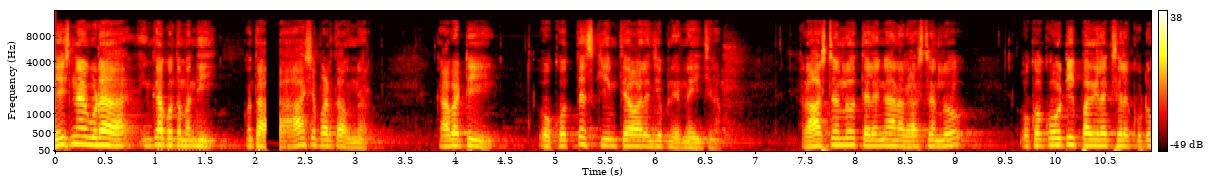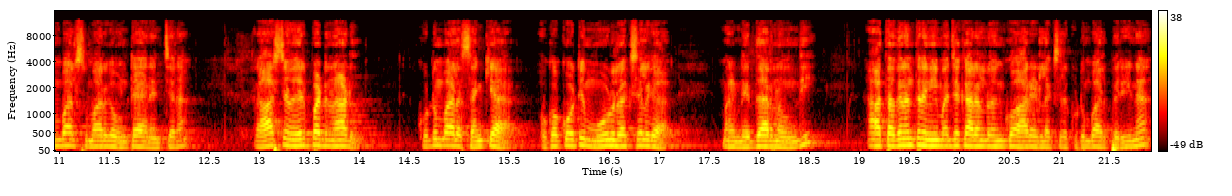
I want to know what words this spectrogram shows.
చేసినా కూడా ఇంకా కొంతమంది ఆశపడతా ఉన్నారు. కాబట్టి ఓ కొత్త స్కీమ్ తేవాలని చెప్పి నిర్ణయించినాం. రాష్ట్రంలో తెలంగాణ రాష్ట్రంలో ఒక కోటి పది లక్షల కుటుంబాలు సుమారుగా ఉంటాయని అంచనా. రాష్ట్రం ఏర్పడిన నాడు కుటుంబాల సంఖ్య ఒక కోటి మూడు లక్షలుగా మనకు నిర్ధారణ ఉంది. ఆ తదనంతరం ఈ మధ్యకాలంలో ఇంకో ఆరేడు లక్షల కుటుంబాలు పెరిగినా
